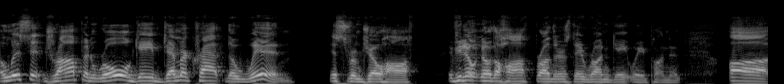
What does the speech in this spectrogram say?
illicit drop and roll gave Democrat the win. This is from Joe Hoft. If you don't know the Hoft brothers, they run Gateway Pundit. Uh,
